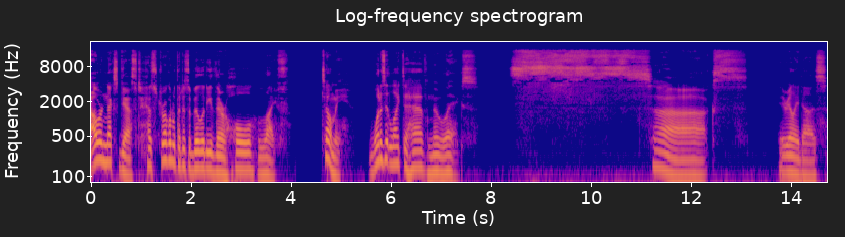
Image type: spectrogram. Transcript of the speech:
Our next guest has struggled with a disability their whole life. Tell me, what is it like to have no legs? Sucks. It really does.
